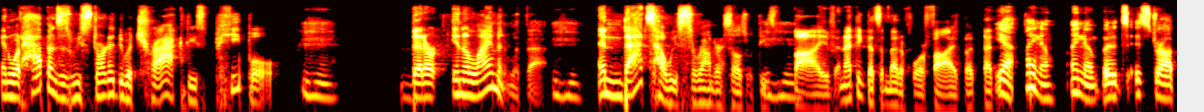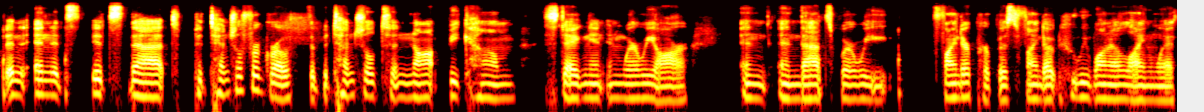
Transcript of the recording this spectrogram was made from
and what happens is we started to attract these people mm-hmm. that are in alignment with that mm-hmm. and that's how we surround ourselves with these mm-hmm. five and i think that's a metaphor five but that yeah i know i know but it's it's dropped and and it's it's that potential for growth the potential to not become stagnant in where we are and and that's where we find our purpose, find out who we want to align with.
